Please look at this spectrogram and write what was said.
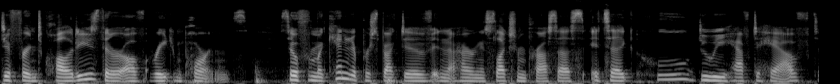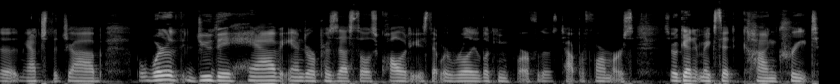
different qualities that are of great importance. So, from a candidate perspective in the hiring and selection process, it's like who do we have to have to match the job, but where do they have and/or possess those qualities that we're really looking for for those top performers? So again, it makes it concrete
